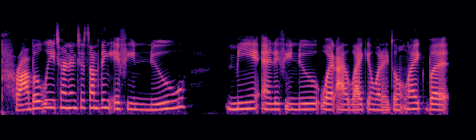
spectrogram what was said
probably turn into something if he knew me and if he knew what I like and what I don't like, but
